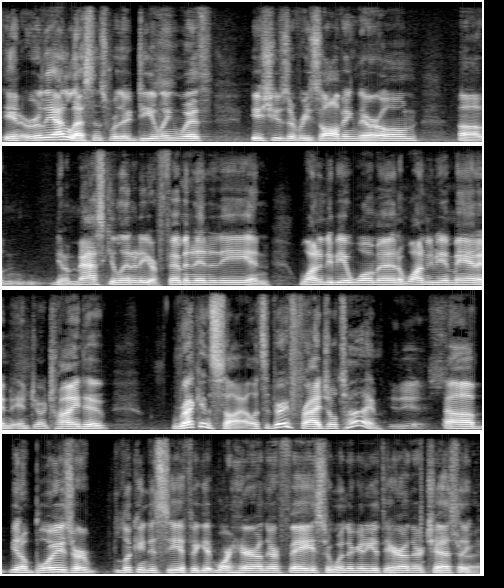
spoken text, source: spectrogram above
in early adolescence, where they're dealing with issues of resolving their own, um, you know, masculinity or femininity, and wanting to be a woman and wanting to be a man, and, and trying to reconcile. It's a very fragile time. it is. um, you know, boys are looking to see if they get more hair on their face or when they're going to get the hair on their chest. They, right.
